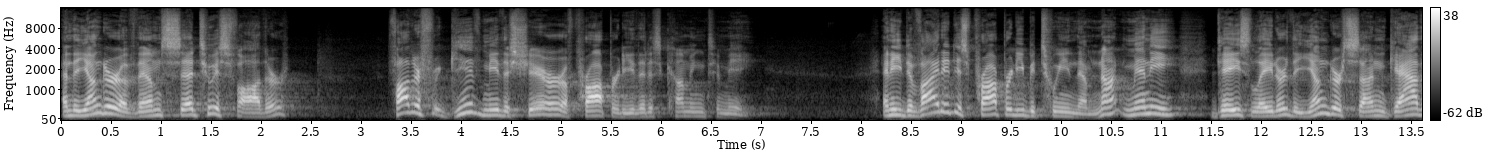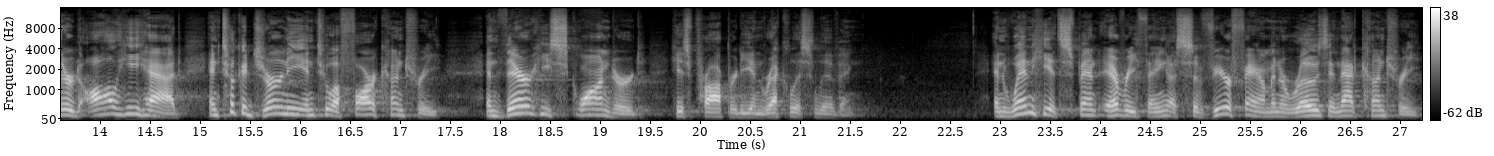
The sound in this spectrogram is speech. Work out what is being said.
And the younger of them said to his father, Father, forgive me the share of property that is coming to me. And he divided his property between them. Not many days later, the younger son gathered all he had and took a journey into a far country. And there he squandered his property in reckless living. And when he had spent everything, a severe famine arose in that country,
